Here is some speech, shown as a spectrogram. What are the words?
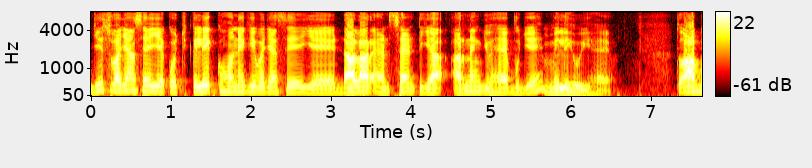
जिस वजह से ये कुछ क्लिक होने की वजह से ये डॉलर एंड सेंट या अर्निंग जो है, मुझे मिली हुई है। तो अब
